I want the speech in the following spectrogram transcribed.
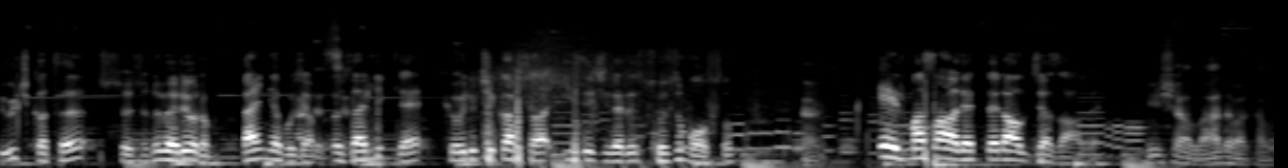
2-3 katı sözünü veriyorum. Ben yapacağım. Neredesin? Özellikle köylü çıkarsa izleyicilere sözüm olsun. Evet. Elmas aletleri alacağız abi. İnşallah hadi bakalım.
